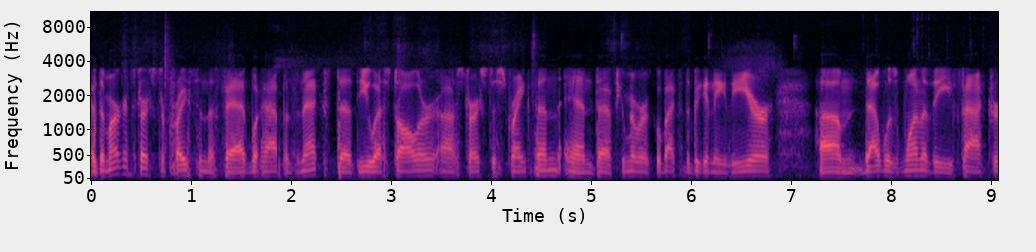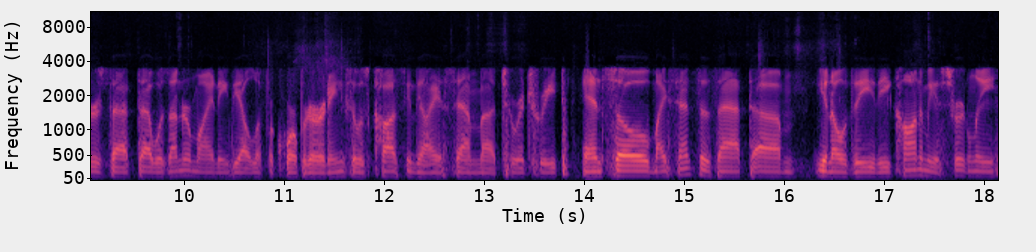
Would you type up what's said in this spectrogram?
if the market starts to price in the Fed, what happens next? Uh, the U.S. dollar uh, starts to strengthen, and uh, if you remember, go back to the beginning of the year. Um, that was one of the factors that uh, was undermining the outlook for corporate earnings. It was causing the ISM uh, to retreat, and so my sense is that um, you know the the economy is certainly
